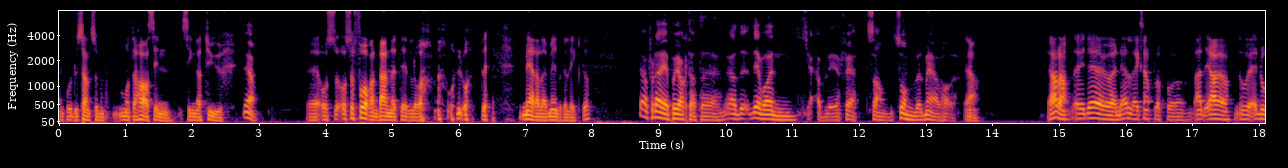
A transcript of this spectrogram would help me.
en produsent som måtte ha sin signatur Ja. Eh, og så får han bandet til å, å låte mer eller mindre likt. da. Ja, for de er på jakt etter ja, det, det var en jævlig fet sound. Sånn vil vi ha det. Ja. ja da, det er jo en del eksempler på Ja, ja, nå, nå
